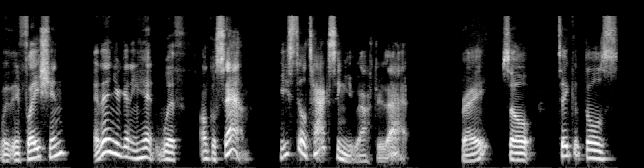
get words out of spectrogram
with inflation, and then you're getting hit with Uncle Sam. He's still taxing you after that, right? So take those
